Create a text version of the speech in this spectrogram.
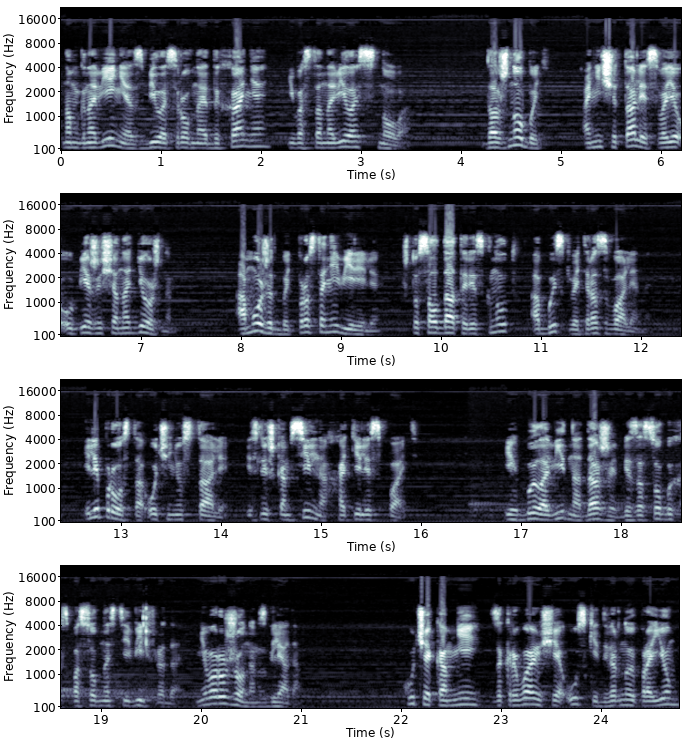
на мгновение сбилось ровное дыхание и восстановилось снова. Должно быть, Они считали свое убежище надежным, а может быть просто не верили, что солдаты рискнут обыскивать развалины. Или просто очень устали и слишком сильно хотели спать. Их было видно даже без особых способностей Вильфреда, невооруженным взглядом. Куча камней, закрывающая узкий дверной проем,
